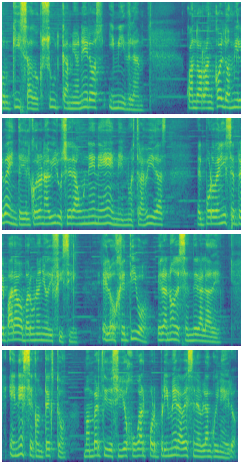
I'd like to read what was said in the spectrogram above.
Urquiza, Docsud, Camioneros y Midland. Cuando arrancó el 2020 y el coronavirus era un NN en nuestras vidas, el porvenir se preparaba para un año difícil. El objetivo era no descender a la D. En ese contexto, Manberti decidió jugar por primera vez en el blanco y negro.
